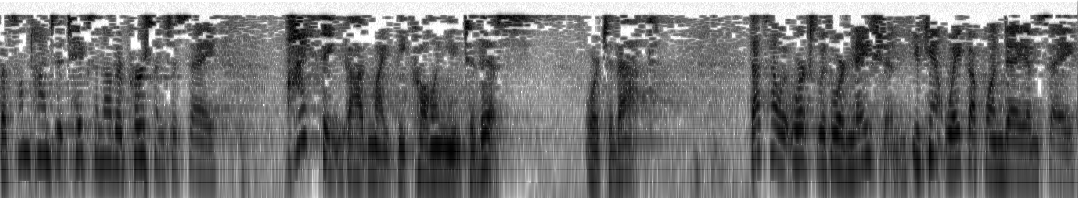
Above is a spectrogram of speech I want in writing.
but sometimes it takes another person to say, I think God might be calling you to this or to that. That's how it works with ordination. You can't wake up one day and say,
